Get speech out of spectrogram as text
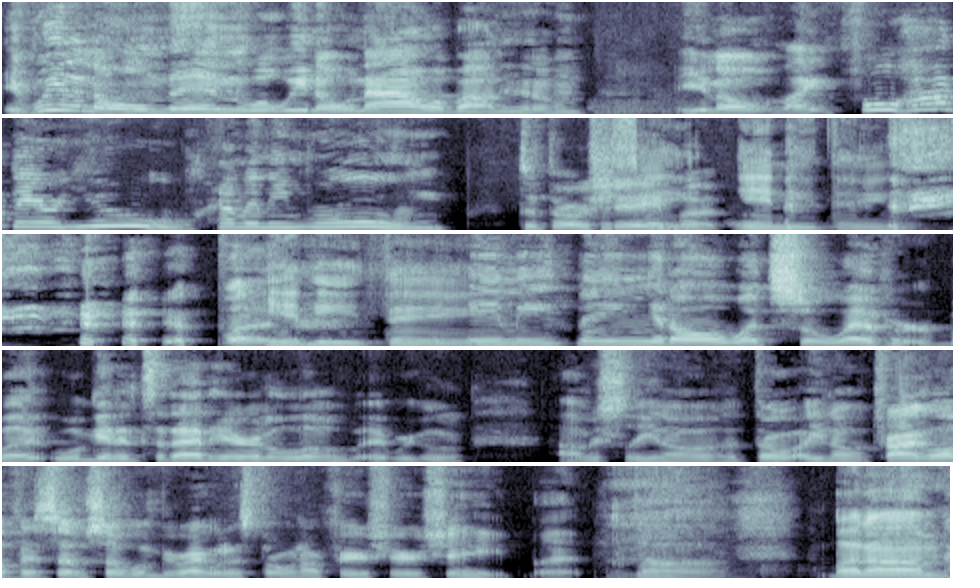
if we'd have known then what we know now about him, you know, like, fool, how dare you have any room to throw To shade? But, anything, but anything. anything at all whatsoever. But we'll get into that here in a little bit. We're going obviously, you know, throw, you know, triangle offense episode wouldn't be right with us throwing our fair share of shade, but Dog. But um,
